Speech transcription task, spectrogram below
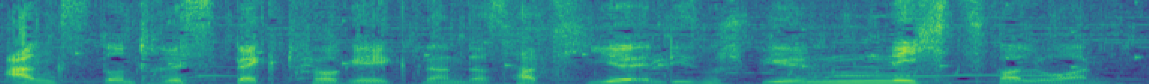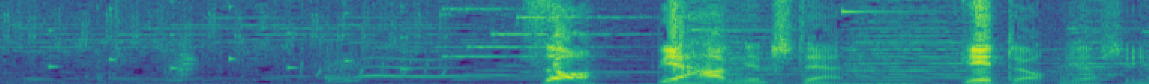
Angst und Respekt vor Gegnern. Das hat hier in diesem Spiel nichts verloren. So, wir haben den Stern. Geht doch, Yoshi.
